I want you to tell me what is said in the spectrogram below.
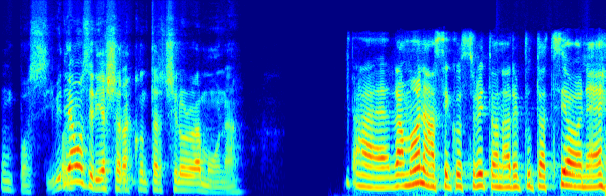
Un po' sì. Vediamo se riesce a raccontarcelo Ramona. Eh, Ramona si è costruita una reputazione.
